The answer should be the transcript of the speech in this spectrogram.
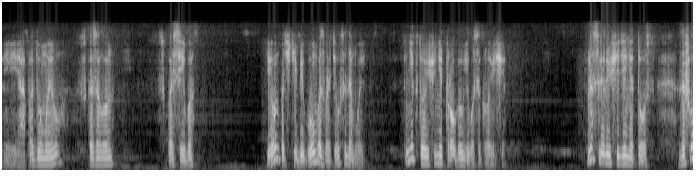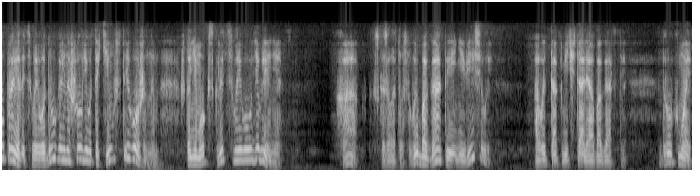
«Я подумаю», — сказал он. «Спасибо» и он почти бегом возвратился домой. Никто еще не трогал его сокровища. На следующий день Атос зашел проведать своего друга и нашел его таким встревоженным, что не мог скрыть своего удивления. «Как?» — сказал Атос. «Вы богаты и не веселы? А вы так мечтали о богатстве. Друг мой,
